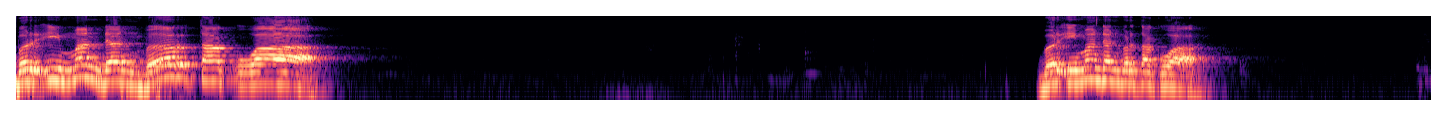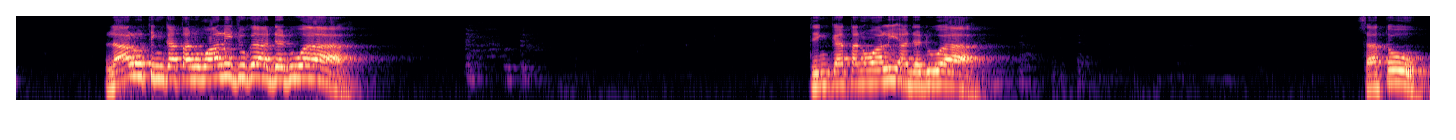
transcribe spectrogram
Beriman dan bertakwa. Beriman dan bertakwa. Lalu tingkatan wali juga ada dua. Tingkatan wali ada dua. Satu,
